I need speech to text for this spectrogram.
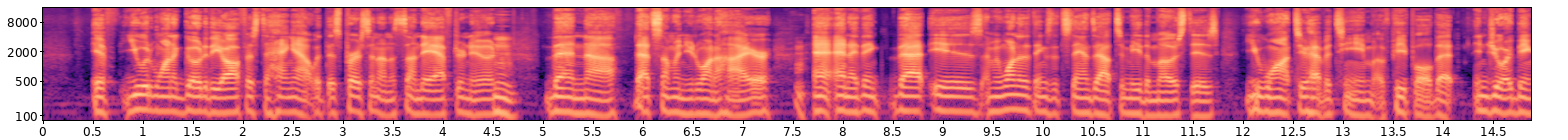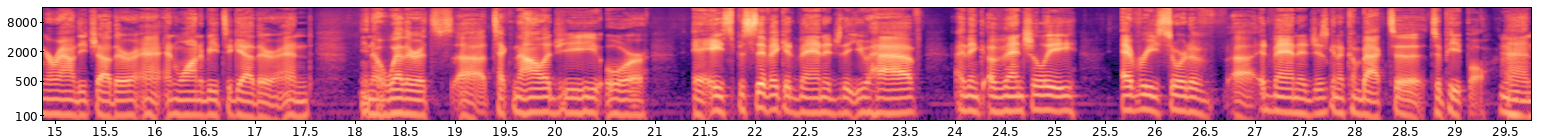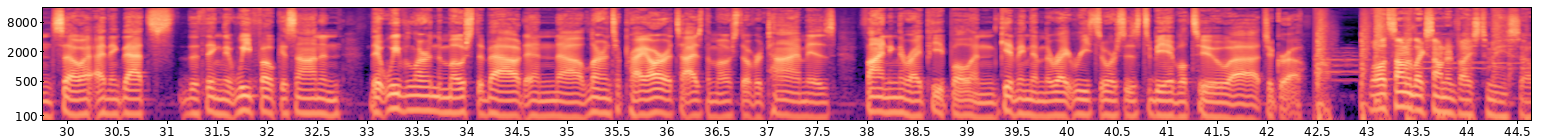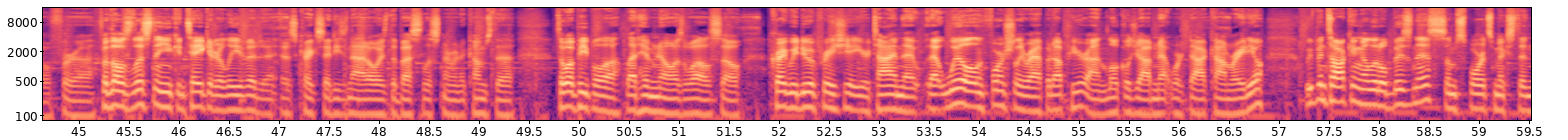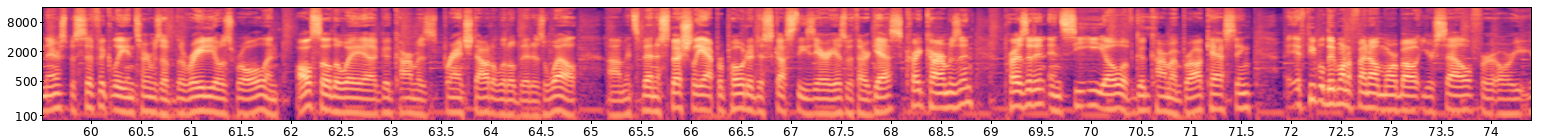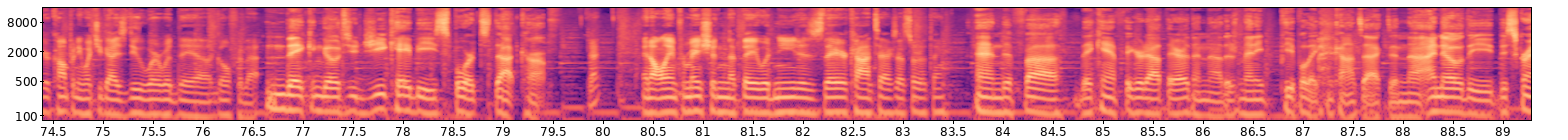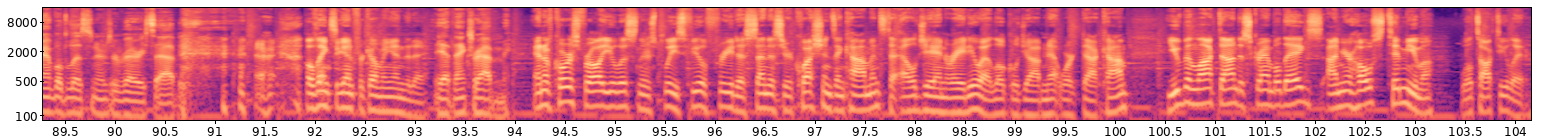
if you would want to go to the office to hang out with this person on a Sunday afternoon, mm. then uh, that's someone you'd want to hire. Mm. And, and, I think that is, I mean, one of the things that stands out to me the most is you want to have a team of people that enjoy being around each other and, and want to be together. And, you know, whether it's uh, technology or a, specific advantage that you have, I think eventually every sort of uh, advantage is going to come back to, to people. Mm. And so I think that's the thing that we focus on and that we've learned the most about and uh, learned to prioritize the most over time is finding the right people and giving them the right resources to be able to uh, to grow. Well, it sounded like sound advice to me. So for uh, for those listening, you can take it or leave it. As Craig said, he's not always the best listener when it comes to to what people uh, let him know as well. So Craig, we do appreciate your time. That that will unfortunately wrap it up here on LocalJobNetwork.com radio. We've been talking a little business, some sports mixed in there, specifically in terms of the radio's role and also the way uh, Good Karma's branched out a little bit as well. Um, it's been especially apropos to discuss these areas with our guest, Craig Karmazin, President and CEO of Good Karma Broadcasting. If people did want to find out more about yourself or, or your company, what you guys do, where would they uh, go for that? They can go to gkbsports.com. Okay. And all the information that they would need is their contacts, that sort of thing? And if uh, they can't figure it out there, then uh, there's many people they can contact. And uh, I know the, the scrambled listeners are very savvy. Well, thanks again for coming in today. Yeah, thanks for having me. And of course, for all you listeners, please feel free to send us your questions and comments to ljnradio at localjobnetwork.com. You've been locked on to Scrambled Eggs. I'm your host, Tim Yuma. We'll talk to you later.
